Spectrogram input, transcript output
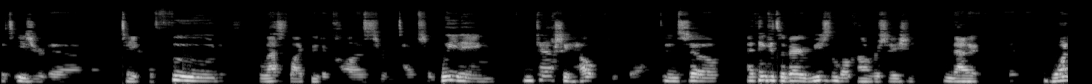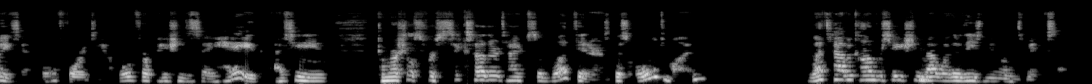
It's easier to take with food, less likely to cause certain types of bleeding, and can actually help people. And so I think it's a very reasonable conversation that it, one example, for example, for a patient to say, Hey, I've seen commercials for six other types of blood thinners. This old one, let's have a conversation about whether these new ones make sense.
